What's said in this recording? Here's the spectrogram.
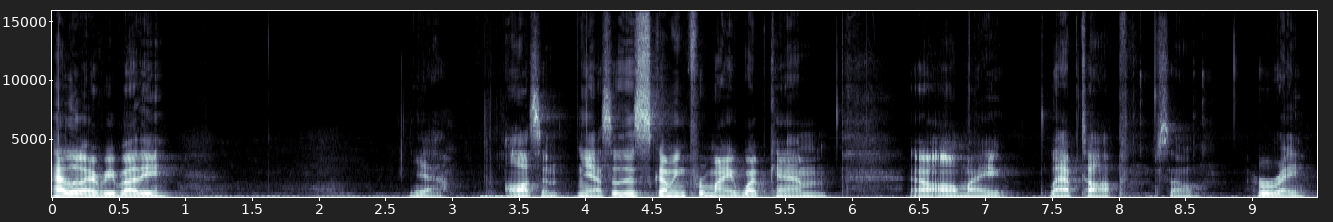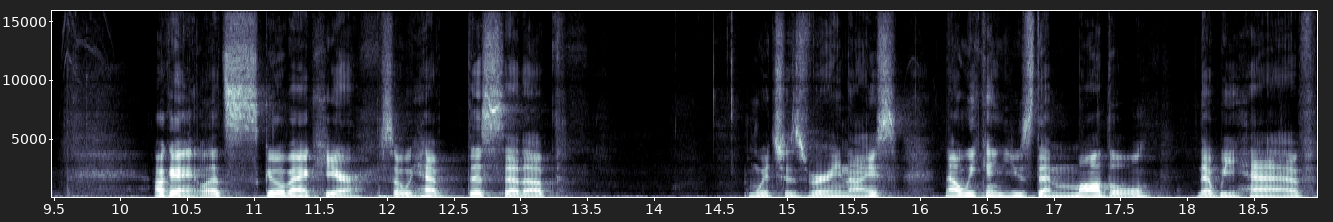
Hello, everybody. Yeah, awesome. Yeah, so this is coming from my webcam uh, on my laptop. So hooray. Okay, let's go back here. So we have this setup which is very nice. Now we can use that model that we have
